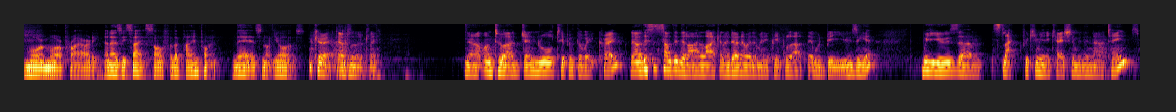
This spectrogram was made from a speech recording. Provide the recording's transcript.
more and more a priority. And as you say, solve for the pain point. Theirs, not yours. Correct, absolutely. Now, on to our general tip of the week, Craig. Now, this is something that I like, and I don't know whether many people out there would be using it. We use um, Slack for communication within our teams,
